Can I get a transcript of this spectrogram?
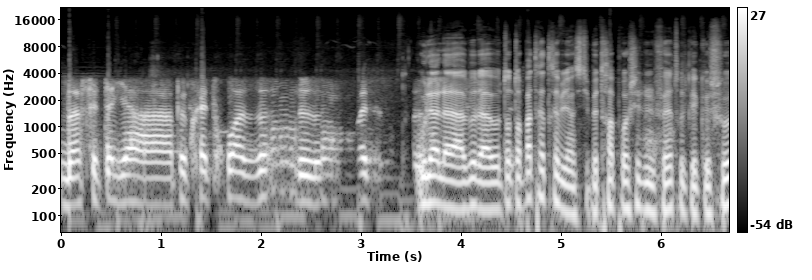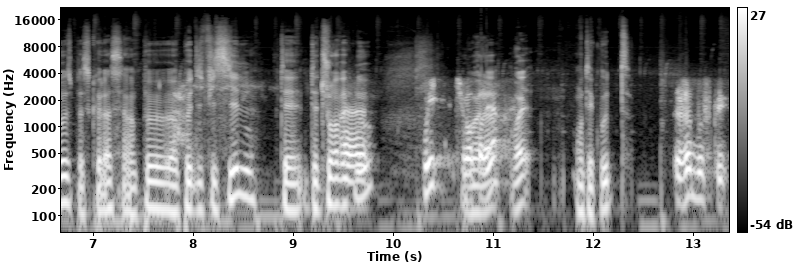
Ben, c'était il y a à peu près trois ans, deux ans. ouais, deux ans. Ouh là là, on t'entend pas très très bien. Si tu peux te rapprocher d'une fenêtre ou de quelque chose, parce que là c'est un peu, un peu difficile. T'es es toujours avec Euh, nous? Oui, tu m'entends Voilà. bien? Ouais, on t'écoute. Je bouge plus.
